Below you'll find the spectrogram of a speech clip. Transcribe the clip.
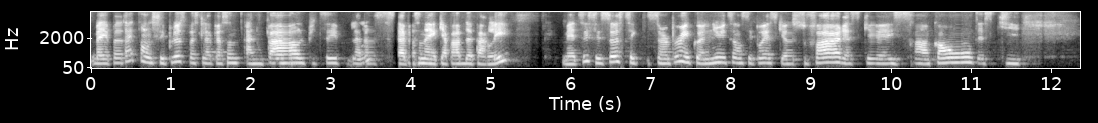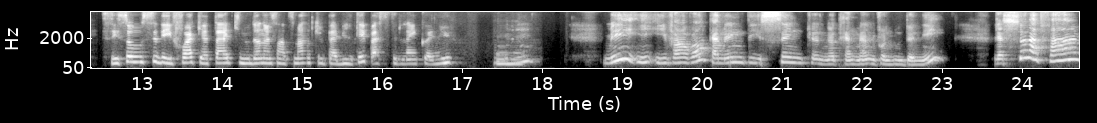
Ben, peut-être qu'on le sait plus parce que la personne, elle nous parle, puis la, la personne est capable de parler. Mais c'est ça, c'est un peu inconnu. On ne sait pas est-ce qu'il a souffert, est-ce qu'il se rend compte, est-ce qu'il. C'est ça aussi des fois que peut-être qui nous donne un sentiment de culpabilité parce que c'est de l'inconnu. Mm-hmm. Mais il, il, va y avoir quand même des signes que notre animal va nous donner. La seule affaire,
